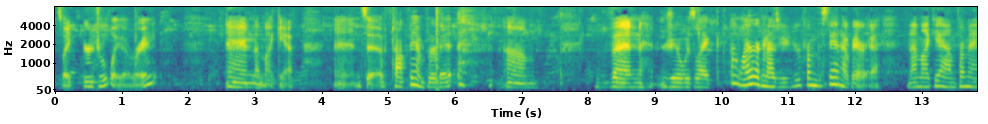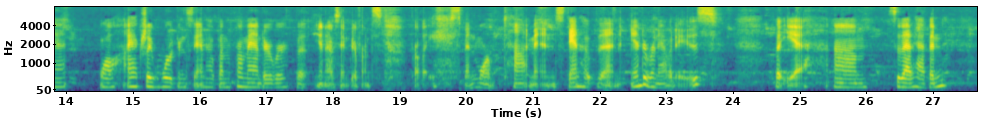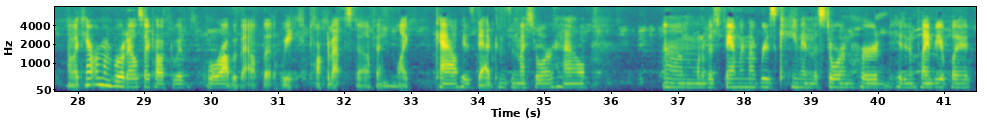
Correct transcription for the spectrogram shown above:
it's like, You're Julia, right? And I'm like, Yeah. And so talk to him for a bit. Um, then Joe was like, Oh, I recognize you. You're from the Stanhope area. And I'm like, yeah, I'm from Ant. Well, I actually work in Stanhope. I'm from Andover, but you know, same difference. Probably spend more time in Stanhope than Andover nowadays. But yeah, um, so that happened. I can't remember what else I talked with Rob about, but we talked about stuff and like how his dad comes in my store, how um, one of his family members came in the store and heard Hidden in Plain View played.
